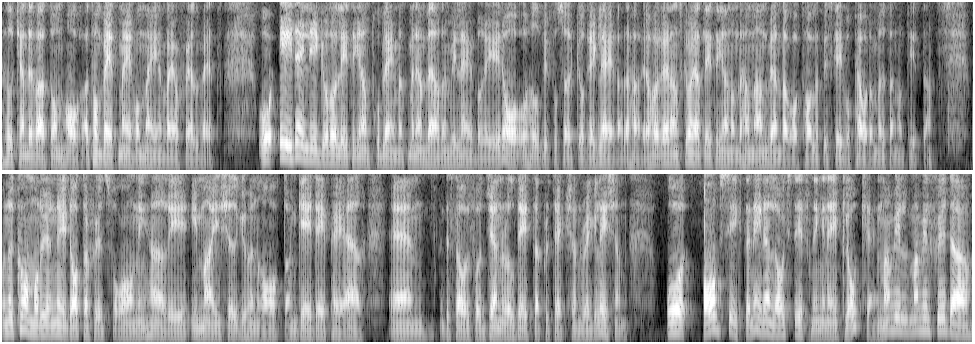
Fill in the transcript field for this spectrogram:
hur kan det vara att de har, att de vet mer om mig än vad jag själv vet. Och i det ligger då lite grann problemet med den världen vi lever i idag och hur vi försöker reglera det här. Jag har redan skojat lite grann om det här med användaravtalet, vi skriver på dem utan att titta. Och nu kommer det ju en ny dataskyddsförordning här i, i maj 2018, GDPR. Eh, det står väl för General Data Protection Regulation. Och avsikten i den lagstiftningen är klockren. Man vill, man vill skydda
